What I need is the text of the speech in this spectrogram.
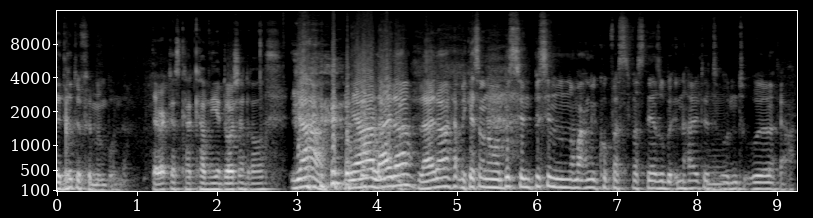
der dritte Film im Bunde. Director's Cut kam nie in Deutschland raus. Ja, ja, leider, leider. Ich habe mich gestern noch mal ein bisschen, bisschen noch mal angeguckt, was, was der so beinhaltet. Und äh, ja,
